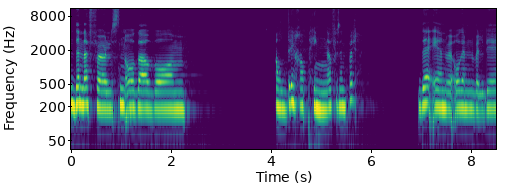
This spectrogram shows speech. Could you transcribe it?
Den der følelsen òg av å um, aldri ha penger, for eksempel. Det er òg en veldig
